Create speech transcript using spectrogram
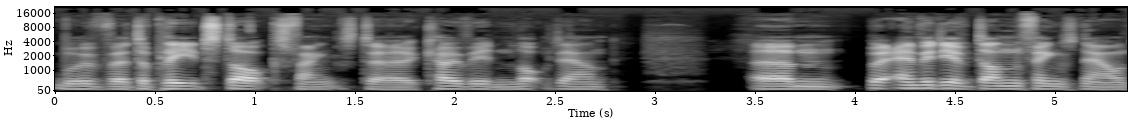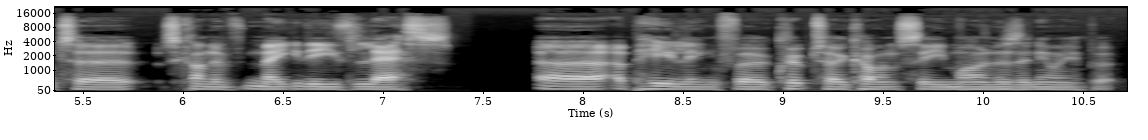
with uh, depleted stocks thanks to COVID and lockdown. Um, but Nvidia have done things now to, to kind of make these less uh, appealing for cryptocurrency miners anyway. But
